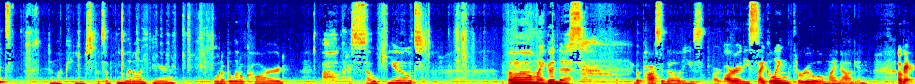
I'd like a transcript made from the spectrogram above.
it. And look, you just put something little in here. Hold up a little card. Oh, that is so cute. Oh my goodness. The possibilities are already cycling through my noggin. Okay,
